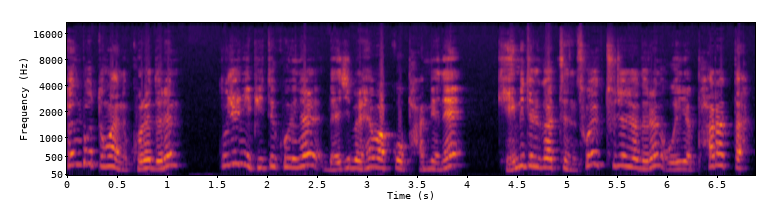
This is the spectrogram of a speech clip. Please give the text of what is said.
횡보 동안 고래들은 꾸준히 비트코인을 매집을 해왔고 반면에 개미들 같은 소액 투자자들은 오히려 팔았다.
